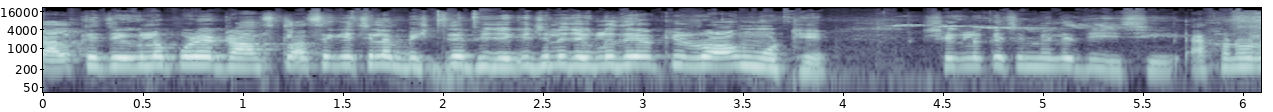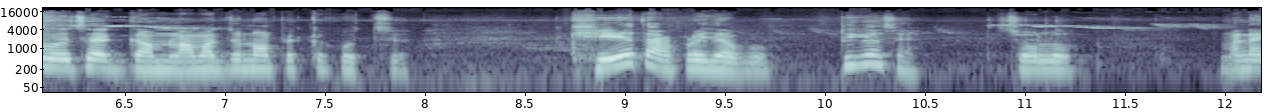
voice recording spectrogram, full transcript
কালকে যেগুলো পরে ডান্স ক্লাসে গেছিলাম, বৃষ্টিতে ভিজে গেছিল, যেগুলো দিয়ে আর কি রং ওঠে সেগুলো কেচে মেলে দিয়েছি। এখনও রয়েছে এক গামলা, আমার জন্য অপেক্ষা করছে। খেয়ে তারপরে যাব, ঠিক আছে? চলো। মানে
